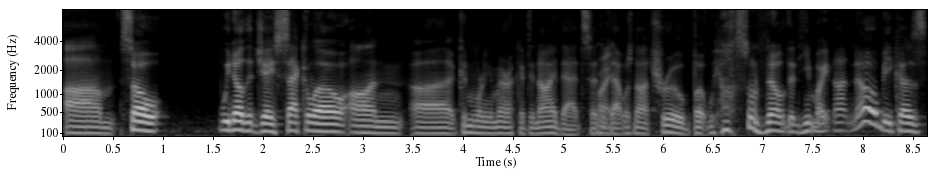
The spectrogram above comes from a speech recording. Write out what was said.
Um, so we know that Jay Sekulow on uh, Good Morning America denied that, said Right. that that was not true. But we also know that he might not know because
